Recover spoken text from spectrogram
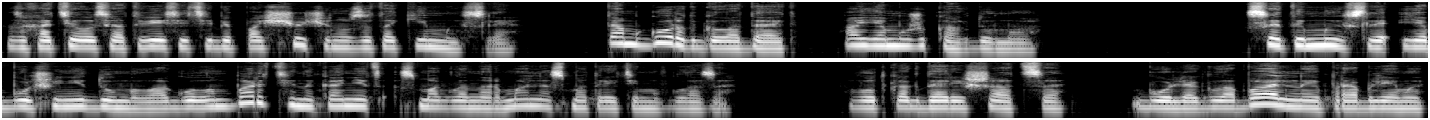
Захотелось отвесить себе пощечину за такие мысли. Там город голодает, а я мужиках думаю. С этой мысли я больше не думала о голом Барте и, наконец, смогла нормально смотреть ему в глаза. Вот когда решаться более глобальные проблемы,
